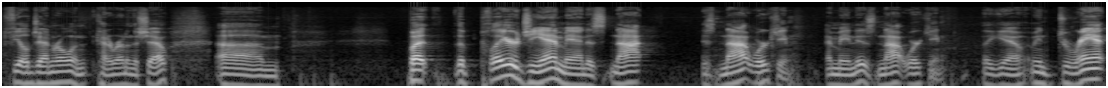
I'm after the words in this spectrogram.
field general and kind of running the show. Um, but the player GM man is not is not working. I mean, it is not working. Like you know, I mean Durant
